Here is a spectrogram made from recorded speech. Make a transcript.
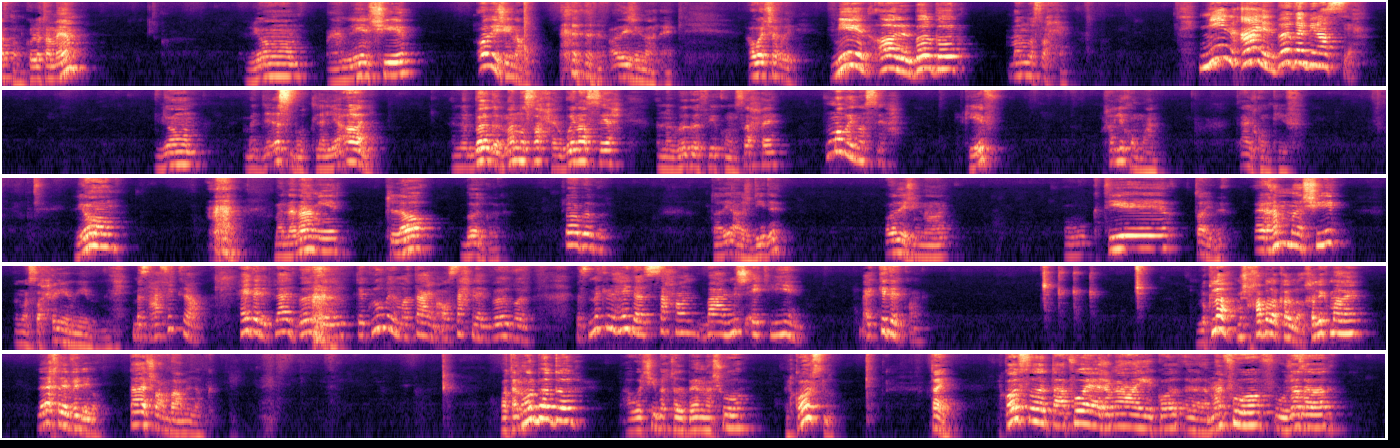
اخباركم كله تمام؟ اليوم عاملين شيء original original إيه. أول شغلة. مين قال البرجر منه صحي؟ مين قال البرجر بينصح؟ اليوم بدي أثبت للي قال إنه البرجر منه صحي وبينصح إنه البرجر فيه يكون صحي وما بينصح كيف؟ خليكم معنا. تعالكم كيف؟ اليوم بدنا نعمل بلا برجر. بلا برجر. طريقة جديدة. original وكتير طيبة. أهم شي إنها صحية مية بالمية. بس على فكرة هيدا البلا البرجر بتاكلوه بالمطاعم أو صحن البرجر بس مثل هيدا الصحن بعد مش أكلين. بأكد لكم. لك لا مش خبرك هلا. خليك معي لآخر الفيديو. تعرف شو عم بعمل لك. وتنقول برجر. أول شي بيخطر ببالنا شو؟ الكولسلو. طيب الكولسلو بتعرفوها يا جماعة هي آه، ملفوف وجزر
